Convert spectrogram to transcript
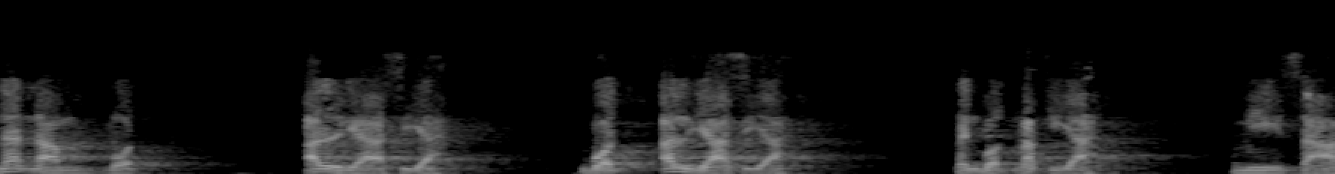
แนะนำบท อัลยาเซีย บทอัลยาเซีย เป็นบทมักกิยะ มีสาม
